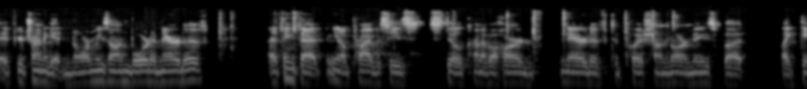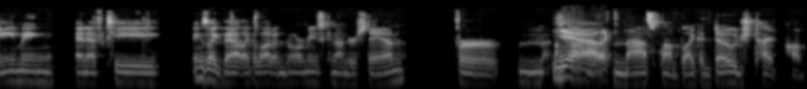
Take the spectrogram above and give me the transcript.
if you're trying to get normies on board a narrative, I think that you know privacy is still kind of a hard narrative to push on normies. But like gaming, NFT, things like that, like a lot of normies can understand. For I'm Yeah, like like- mass pump, like a Doge type pump.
